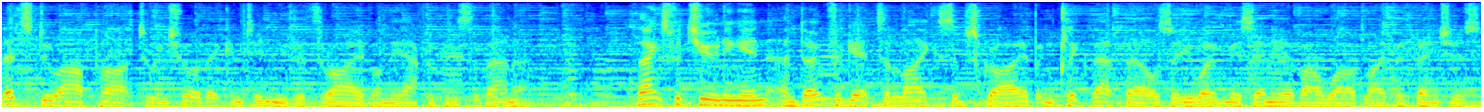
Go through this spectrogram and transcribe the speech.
Let's do our part to ensure they continue to thrive on the African savannah. Thanks for tuning in and don't forget to like, subscribe and click that bell so you won't miss any of our wildlife adventures.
